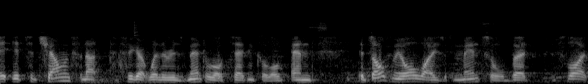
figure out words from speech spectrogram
it, it's a challenge for not to figure out whether it's mental or technical, and it's ultimately always mental. But it's like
